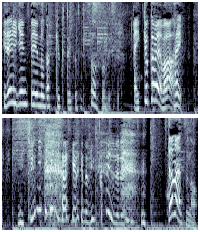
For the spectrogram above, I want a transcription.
左限定の楽曲ということです。そうそうです。1曲目は、はい、ね、急に手が挙げるのびっくりする。ドーナツの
